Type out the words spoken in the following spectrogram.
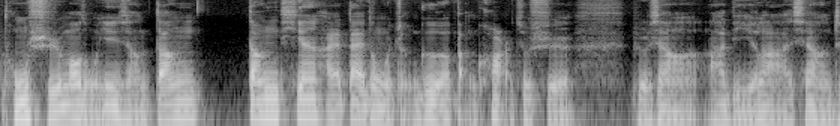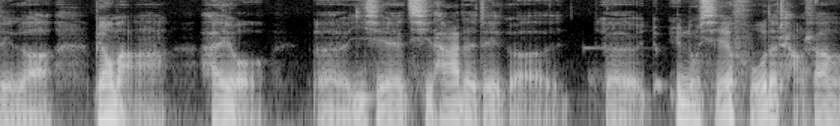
同时，猫总印象当当天还带动了整个板块，就是比如像阿迪啦，像这个彪马，还有呃一些其他的这个呃运动鞋服的厂商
